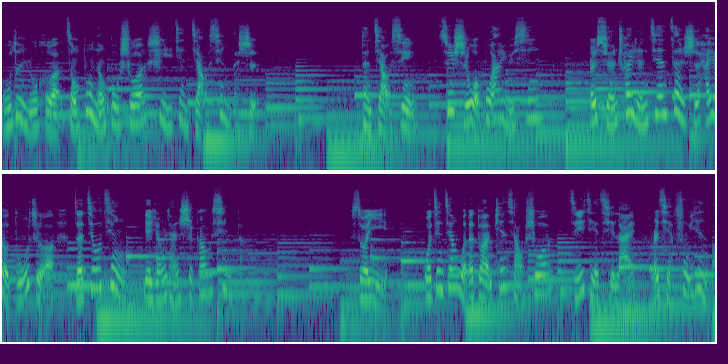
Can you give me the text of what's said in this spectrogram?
无论如何，总不能不说是一件侥幸的事。但侥幸虽使我不安于心，而悬揣人间暂时还有读者，则究竟也仍然是高兴的。所以。我竟将我的短篇小说集结起来，而且复印了，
